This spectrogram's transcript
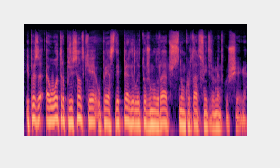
E depois a, a outra posição de que é o PSD perde eleitores moderados se não cortar definitivamente com o Chega.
